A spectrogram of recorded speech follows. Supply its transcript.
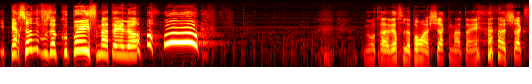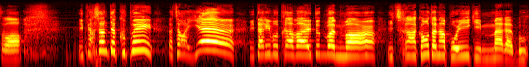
Et personne ne vous a coupé ce matin-là. Oh, oh! Nous, on traverse le pont à chaque matin, à chaque soir. Et personne t'a coupé. Oh, yeah! Il t'arrive au travail, toute bonne humeur. Et tu rencontres un employé qui est marabout.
